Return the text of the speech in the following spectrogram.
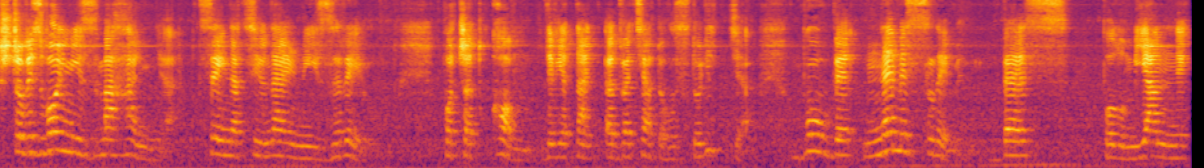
що визвольні змагання, цей національний зрив початком ХХ століття був би немислимим без полум'яних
